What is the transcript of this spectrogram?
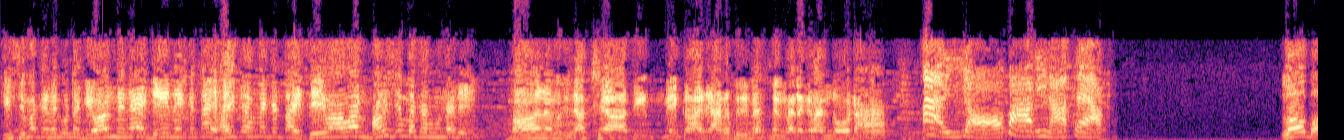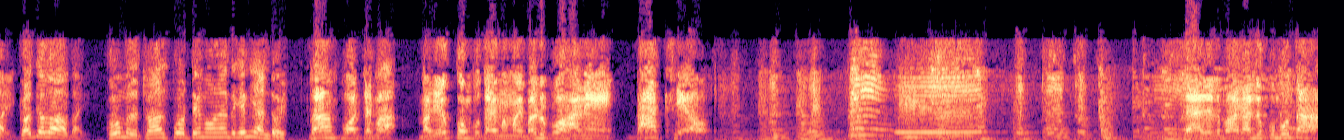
කිසිම කෙනෙකුට ගෙවන්නේ නැහැ ගේන එකටයි හයි කරන එකටයි සේවාවන් මිනිස්සුන්ම කරුණ නැදේ මානමති දක්ෂයාති මේ කාර්ය අර පිළිබැස්මෙන් වැඩ කරන්න ඕන. අයියෝ පාවිනාසයක්. ලාභයි ගජ ලාභයි කොහමද ට්‍රාන්ස්පෝර්ට් එහෙම ඕනද ගෙනියන්න ඔය? ට්‍රාන්ස්පෝර්ට් එපා. මගේ ඔක්කොම පුතයි මමයි. බඩු ප්‍රවාහනේ දක්ෂයෝ. බෑලට පාගන්න ඔක්කොම පුතා.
